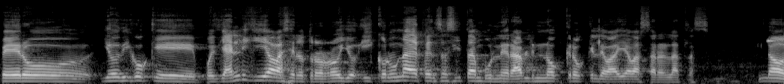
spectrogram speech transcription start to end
Pero yo digo que pues ya en liguilla va a ser otro rollo y con una defensa así tan vulnerable no creo que le vaya a bastar al Atlas. No,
